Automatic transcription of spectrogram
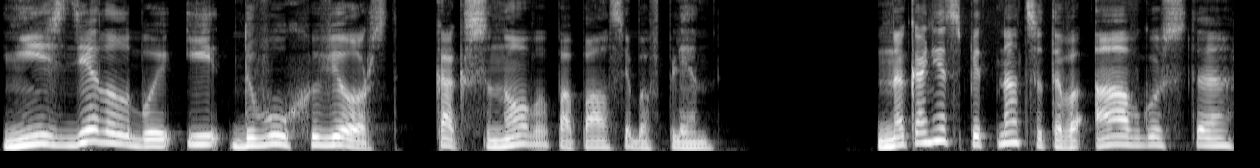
не сделал бы и двух верст, как снова попался бы в плен. Наконец, 15 августа,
